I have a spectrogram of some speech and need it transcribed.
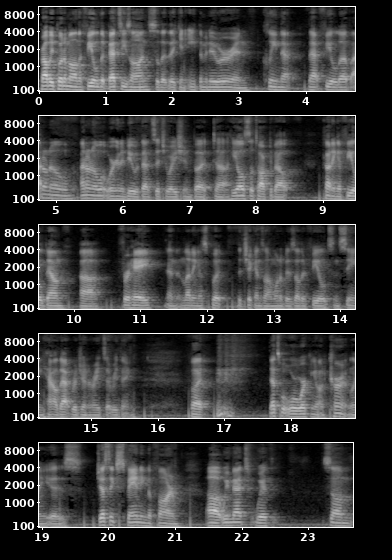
probably put them on the field that Betsy's on so that they can eat the manure and clean that that field up. I don't know. I don't know what we're gonna do with that situation, but uh, he also talked about cutting a field down uh, for hay and then letting us put the chickens on one of his other fields and seeing how that regenerates everything. But that's what we're working on currently is just expanding the farm. Uh, we met with some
